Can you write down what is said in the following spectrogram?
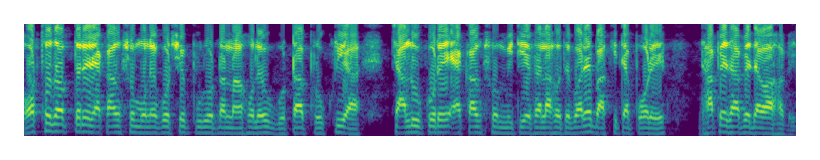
অর্থ দপ্তরের একাংশ মনে করছে পুরোটা না হলেও গোটা প্রক্রিয়া চালু করে একাংশ মিটিয়ে ফেলা হতে পারে, বাকিটা পরে ধাপে ধাপে দেওয়া হবে।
